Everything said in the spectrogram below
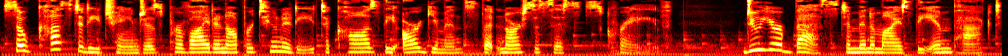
So, custody changes provide an opportunity to cause the arguments that narcissists crave. Do your best to minimize the impact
